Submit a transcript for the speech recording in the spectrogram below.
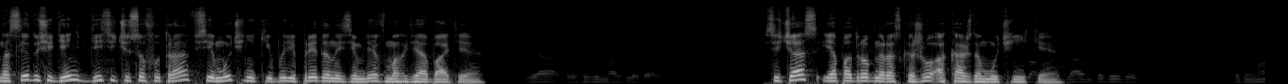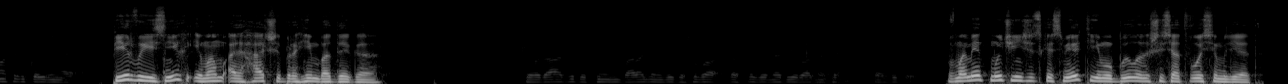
На следующий день в 10 часов утра все мученики были преданы земле в Махдиабаде. Сейчас я подробно расскажу о каждом мученике. Первый из них – имам Аль-Хадж Ибрахим Бадега. В момент мученической смерти ему было 68 лет.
